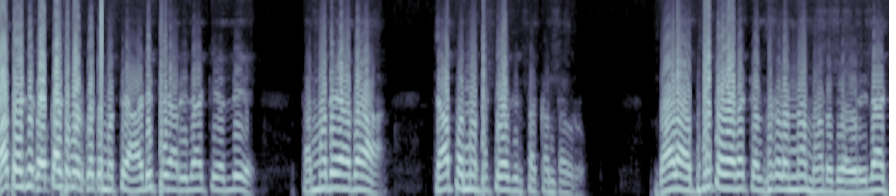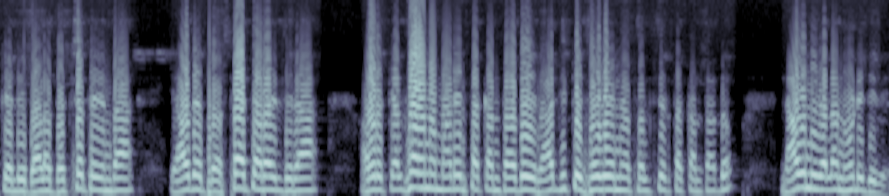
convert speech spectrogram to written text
ಮಾತಾಡಲಿಕ್ಕೆ ಅವಕಾಶ ಮಾಡಿಕೊಟ್ಟೆ. ಮತ್ತೆ ಆರ್ ಡಿ ಪಿ ಆರ್ ಇಲಾಖೆಯಲ್ಲಿ ತಮ್ಮದೇ ಆದ ಚಾಪನ್ನು ಬಿಟ್ಟು ಹೋಗಿರ್ತಕ್ಕಂಥವ್ರು. ಭಾಳ ಅದ್ಭುತವಾದ ಕೆಲಸಗಳನ್ನು ಮಾಡಿದ್ರು. ಅವರ ಇಲಾಖೆಯಲ್ಲಿ ಭಾಳ ದಕ್ಷತೆಯಿಂದ ಯಾವುದೇ ಭ್ರಷ್ಟಾಚಾರ ಇಲ್ದಿರ ಅವರು ಕೆಲಸವನ್ನು ಮಾಡಿರ್ತಕ್ಕಂಥದ್ದು ರಾಜ್ಯಕ್ಕೆ ಸೇವೆಯನ್ನು ಸಲ್ಲಿಸಿರ್ತಕ್ಕಂಥದ್ದು ನಾವು ನೀವೆಲ್ಲ ನೋಡಿದ್ದೀವಿ.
